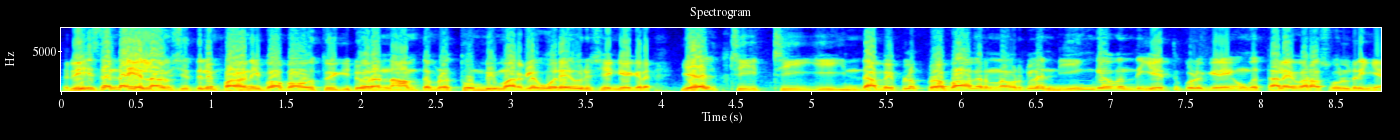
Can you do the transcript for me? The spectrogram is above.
ரீசெண்டா எல்லா விஷயத்திலும் பழனி பாபாவை தூக்கிட்டு வர நாம் தமிழர் தொம்பிமார்களே ஒரே ஒரு விஷயம் கேட்கிறேன். எல்டிடிஇ இந்த அமைப்புல பிரபாகரன் அவர்களை நீங்க வந்து ஏத்துக்கொள்கிறீங்க உங்க தலைவரா சொல்றீங்க.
